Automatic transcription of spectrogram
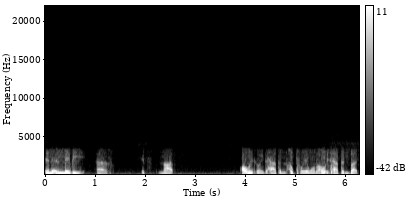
and and maybe uh, it's not always going to happen. Hopefully, it won't always happen, but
